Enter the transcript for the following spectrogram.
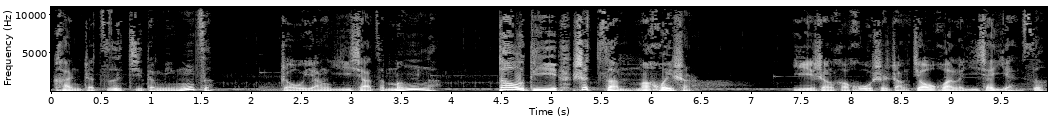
看着自己的名字。周阳一下子懵了，到底是怎么回事医生和护士长交换了一下眼色。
